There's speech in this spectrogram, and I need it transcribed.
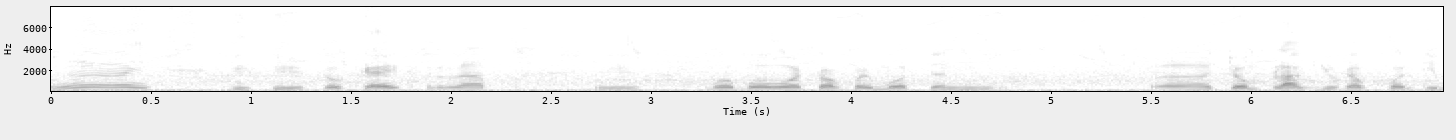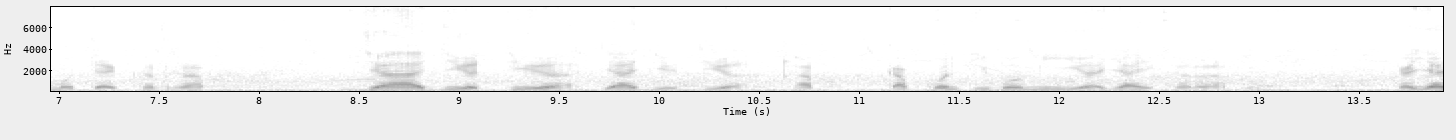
เอ้ยตัวไก่ครับบ่บ่บ่ต้องไปหมดจนเอ่อจมปลักอยู่กับคนที่หมดใจครับอย่ายืดเยื้ออย่ายืดเยื้อครับ กับคนที่บ่มีเยื่อใยครับก็อย่า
